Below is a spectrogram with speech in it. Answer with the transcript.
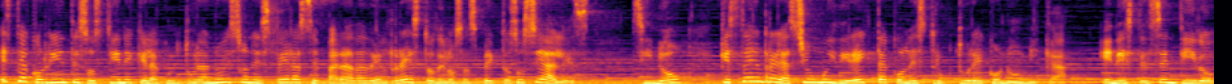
esta corriente sostiene que la cultura no es una esfera separada del resto de los aspectos sociales, sino que está en relación muy directa con la estructura económica. En este sentido,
